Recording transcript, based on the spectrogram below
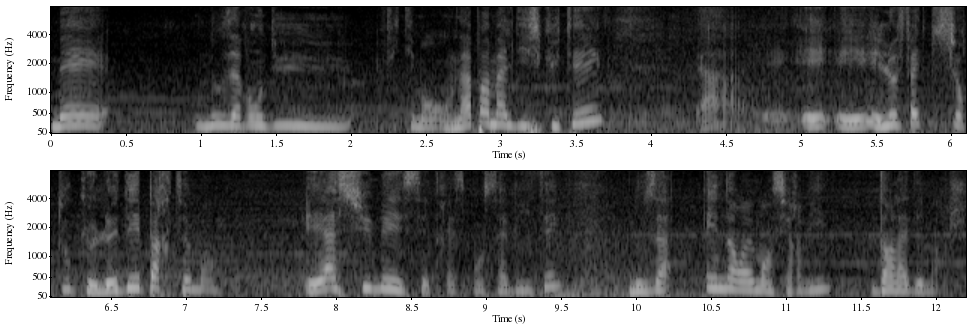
Mais nous avons dû, effectivement, on a pas mal discuté, et- et le fait surtout que le département ait assumé cette responsabilité nous a énormément servi dans la démarche.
